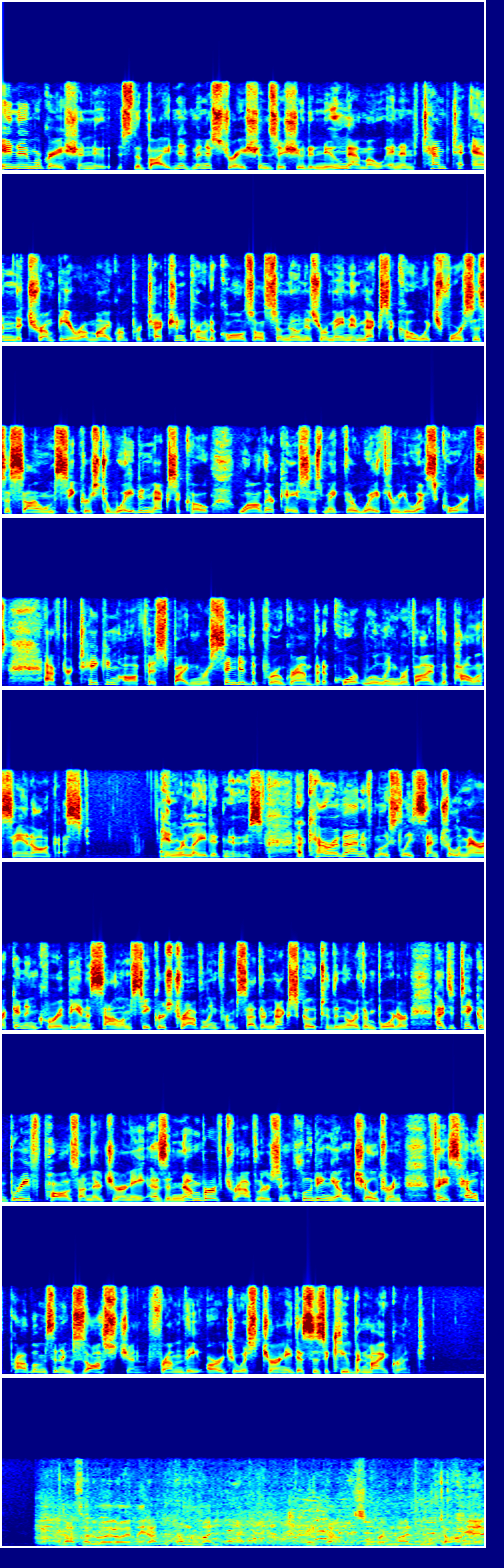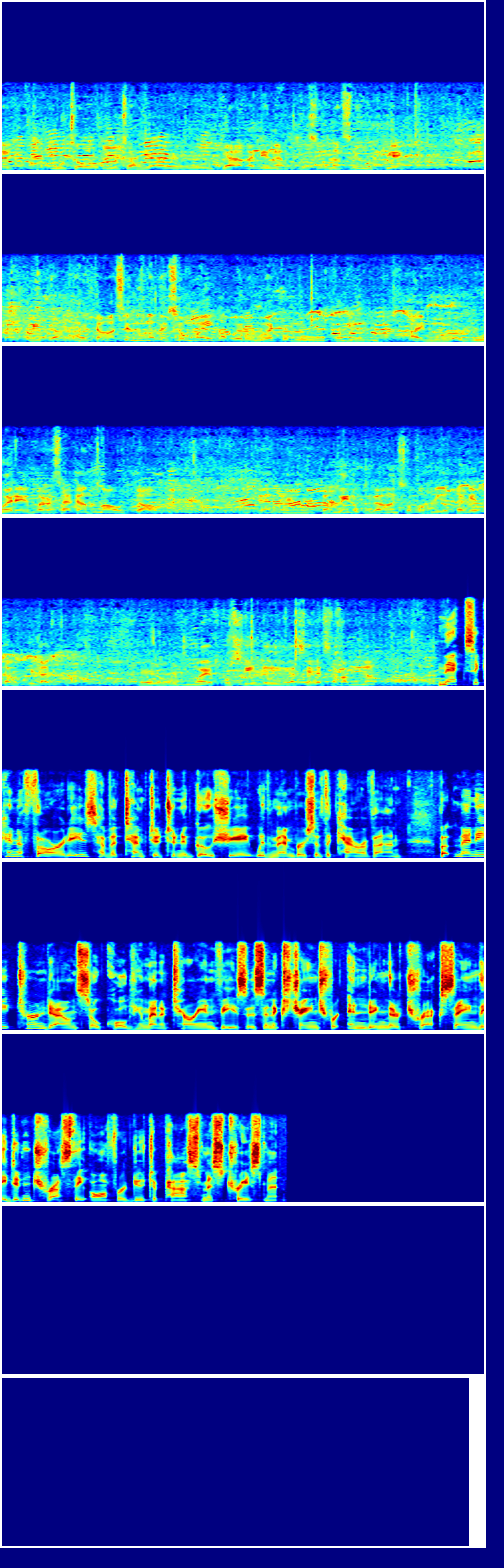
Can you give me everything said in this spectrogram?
In immigration news, the Biden administration's issued a new memo in an attempt to end the Trump-era migrant protection protocols, also known as Remain in Mexico, which forces asylum seekers to wait in Mexico while their cases make their way through U.S. courts. After taking office, Biden rescinded the program, but a court ruling revived the policy in August. In related news, a caravan of mostly Central American and Caribbean asylum seekers traveling from southern Mexico to the northern border had to take a brief pause on their journey as a number of travelers, including young children, face health problems and exhaustion from the arduous journey. This is a Cuban migrant. La salud de los emigrantes está muy mal. Están súper mal. Mucha fiebre, mucho, muchas eh, llagas tienen las personas en los pies. Está- Están haciendo una atención médica, pero no es como común. Hay mu- mujeres embarazadas que han abortado. En el camino, que la han socorrido hasta aquí, hasta el hospital. Pero no es posible hacer esa caminata. Mexican authorities have attempted to negotiate with members of the caravan, but many turned down so-called humanitarian visas in exchange for ending their trek, saying they didn't trust the offer due to past mistreatment.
